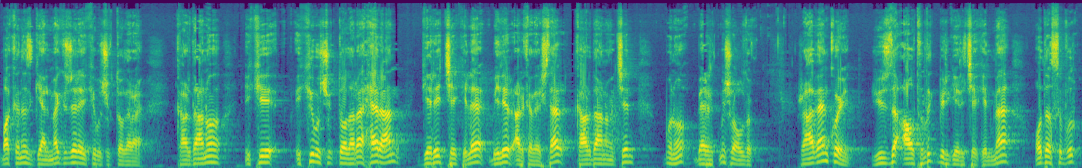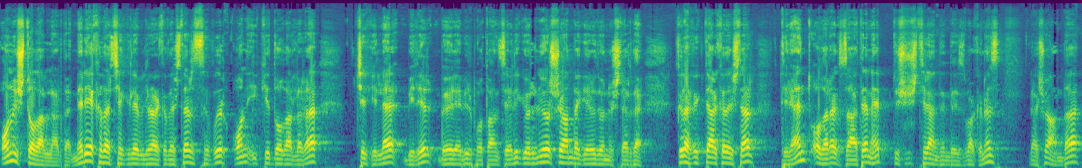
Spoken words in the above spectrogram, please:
Bakınız gelmek üzere 2,5 dolara. Cardano 2 2,5 dolara her an geri çekilebilir arkadaşlar. Cardano için bunu belirtmiş olduk. Ravencoin %6'lık bir geri çekilme. O da 0.13 dolarlarda. Nereye kadar çekilebilir arkadaşlar? 0.12 dolarlara çekilebilir. Böyle bir potansiyeli görünüyor şu anda geri dönüşlerde. Grafikte arkadaşlar trend olarak zaten hep düşüş trendindeyiz bakınız. Ve şu anda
